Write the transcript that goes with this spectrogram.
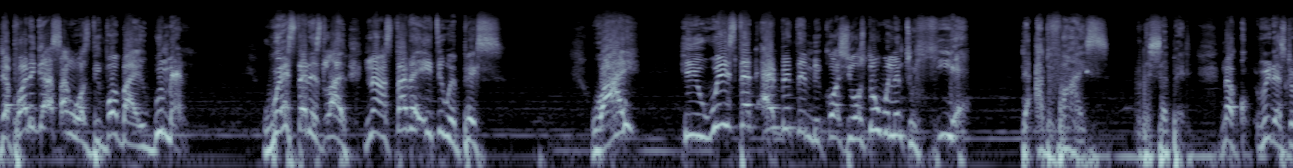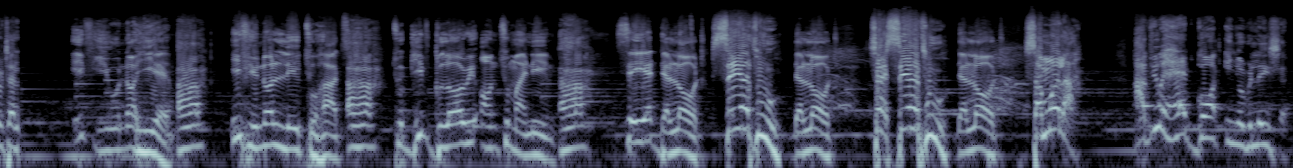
The prodigal son was devoured by a woman, wasted his life, now started eating with pigs. Why? He wasted everything because he was not willing to hear the advice of the shepherd. Now, read the scripture. If you will not hear, Uh huh. if you not lay to heart, Uh-huh. to give glory unto my name, Uh huh. saith the Lord, Say it to. the Lord, Say, it to. the Lord. Samuela, have you heard God in your relationship?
